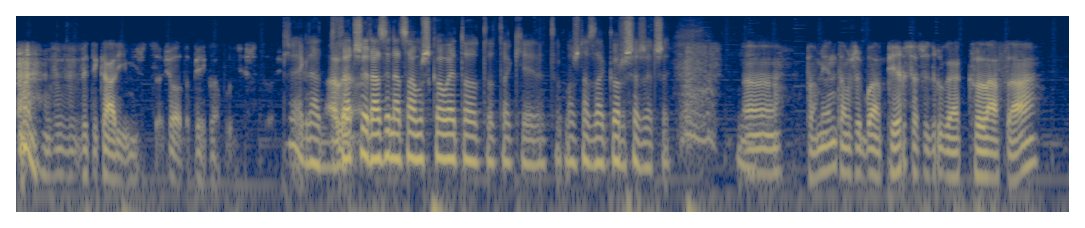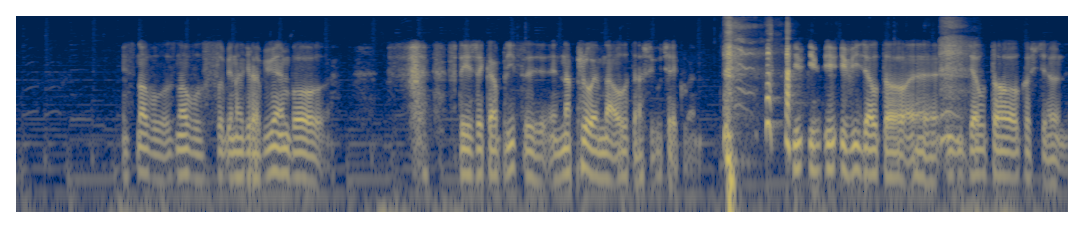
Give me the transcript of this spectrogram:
wy, wy, wytykali mi, że coś, o do piekła pójdziesz czy Jak na Ale- dwa, trzy razy na całą szkołę, to, to takie, to można za gorsze rzeczy. No. E, pamiętam, że była pierwsza czy druga klasa i znowu, znowu sobie nagrabiłem, bo tejże kaplicy naplułem na ołtarz i uciekłem. I, i, i, widział to, e, widział to kościelny.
